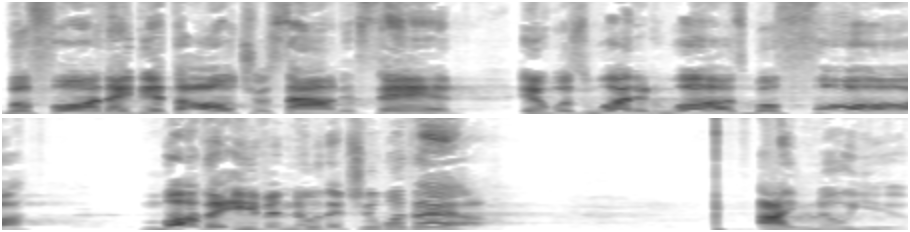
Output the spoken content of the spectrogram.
before they did the ultrasound and said it was what it was, before mother even knew that you were there, I knew you.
